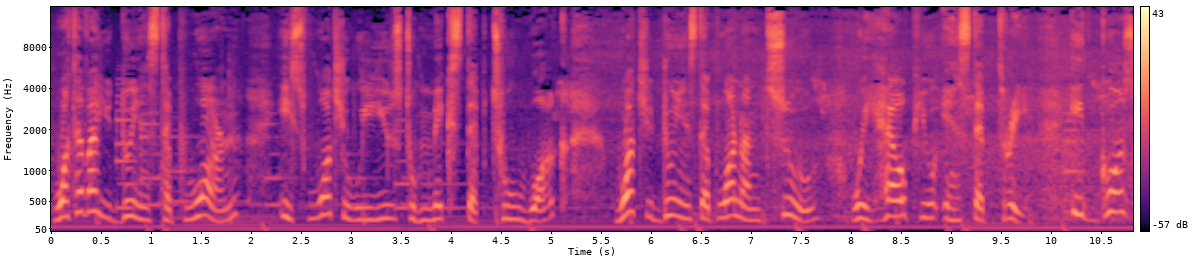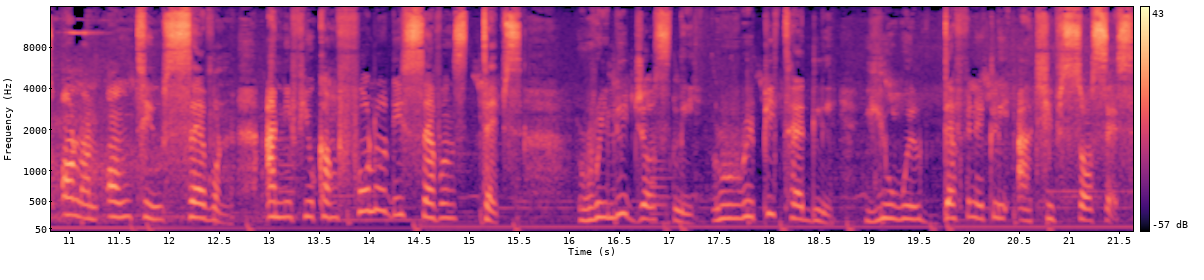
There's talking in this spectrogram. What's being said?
whatever you do in step one is what you will use to make step two work. What you do in step one and two will help you in step three. It goes on and on till seven. And if you can follow these seven steps, religiously, repeatedly, you will definitely achieve success.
